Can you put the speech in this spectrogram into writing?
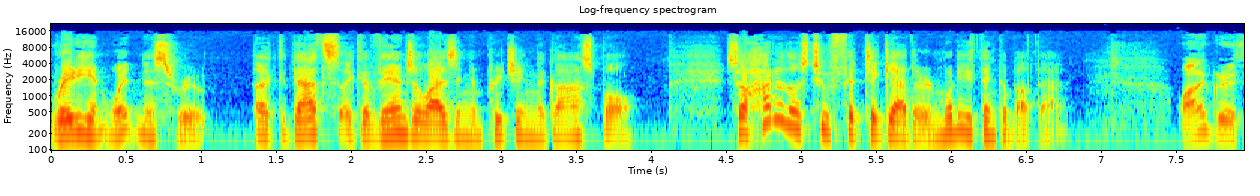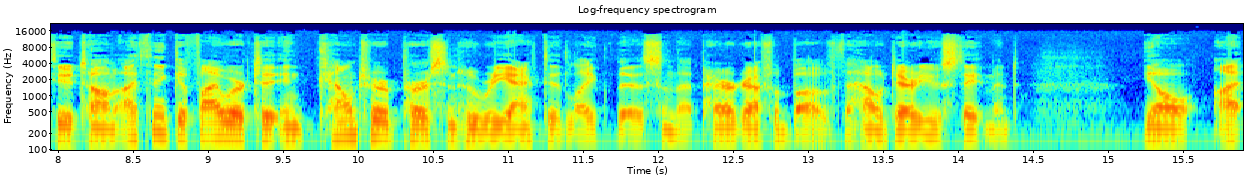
radiant witness route. Like that's like evangelizing and preaching the gospel. So how do those two fit together and what do you think about that? Well, I agree with you, Tom. I think if I were to encounter a person who reacted like this in that paragraph above, the "How dare you" statement, you know, I,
